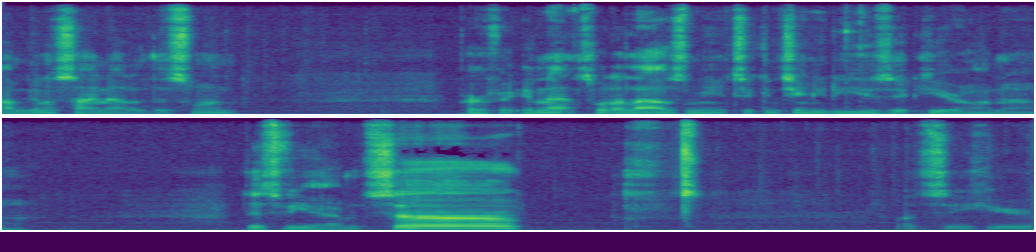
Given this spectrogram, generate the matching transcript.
I'm going to sign out of this one perfect and that's what allows me to continue to use it here on uh, this VM so let's see here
